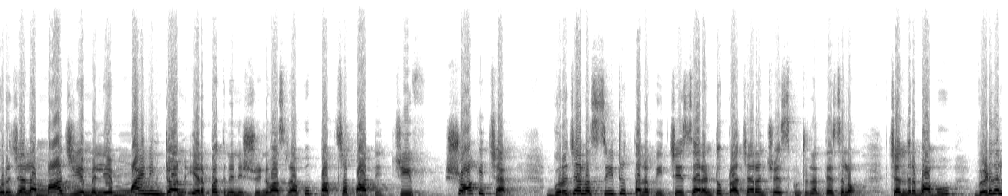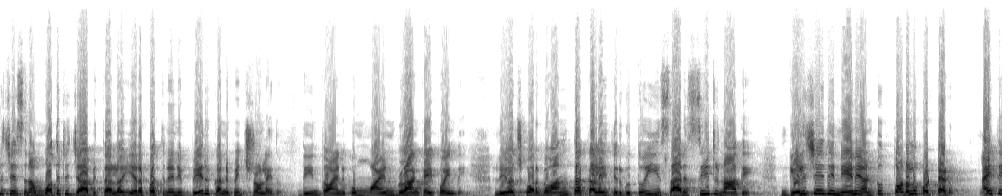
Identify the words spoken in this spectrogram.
గురజాల మాజీ ఎమ్మెల్యే మైనింగ్ డాన్ ఎరపతినేని శ్రీనివాసరావుకు పచ్చ పార్టీ చీఫ్ షాక్ ఇచ్చారు. గురజాల సీటు తనకు ఇచ్చేశారంటూ ప్రచారం చేసుకుంటున్న దశలో చంద్రబాబు విడుదల చేసిన మొదటి జాబితాలో ఎరపతినేని పేరు కనిపించడం లేదు. దీంతో ఆయనకు మైండ్ బ్లాంక్ అయిపోయింది. నియోజకవర్గం అంతా కలయి తిరుగుతూ ఈసారి సీటు నాదే. గెలిచేది నేనే అంటూ తొడలు కొట్టాడు. అయితే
